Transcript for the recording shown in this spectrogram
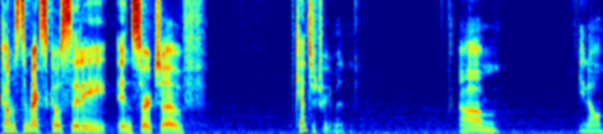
comes to Mexico City in search of cancer treatment. Um, you know,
